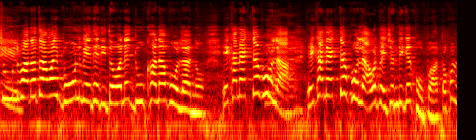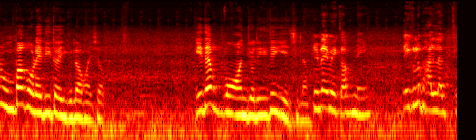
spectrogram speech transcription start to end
চুল বাঁধাতে আমার বোন বেঁধে দিত মানে দুখানা ফোলানো এখানে একটা ফোলা এখানে একটা ফোলা আবার পেছন দিকে খোপা। তখন রুম্পা করে দিত এইগুলো আমার সব। এটা অঞ্জলি দিতে গিয়েছিলাম। এটাই মেকআপ নেই। এগুলো ভালো লাগছে।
